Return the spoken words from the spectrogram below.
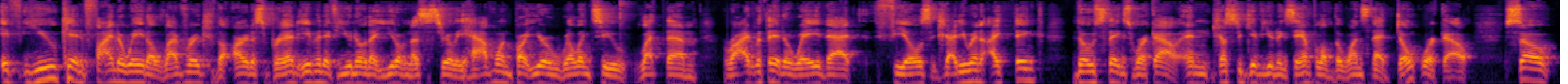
if you can find a way to leverage the artist brand, even if you know that you don't necessarily have one, but you're willing to let them ride with it in a way that feels genuine, I think those things work out. And just to give you an example of the ones that don't work out. So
